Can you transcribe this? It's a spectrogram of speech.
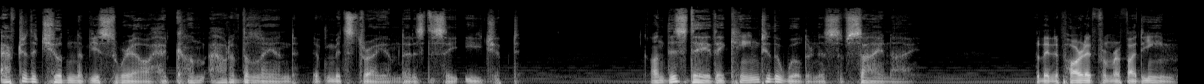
after the children of Israel had come out of the land of Mitzrayim, that is to say, Egypt, on this day they came to the wilderness of Sinai. For they departed from Rephidim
